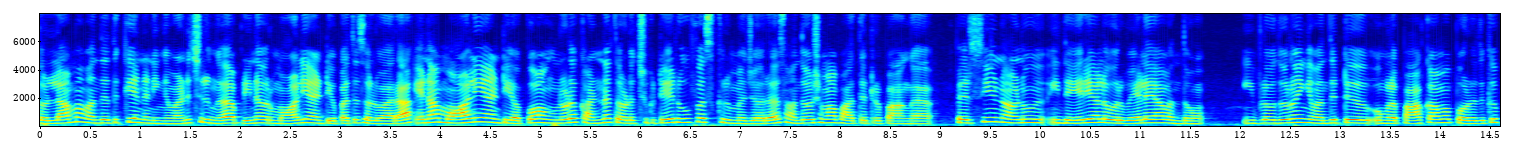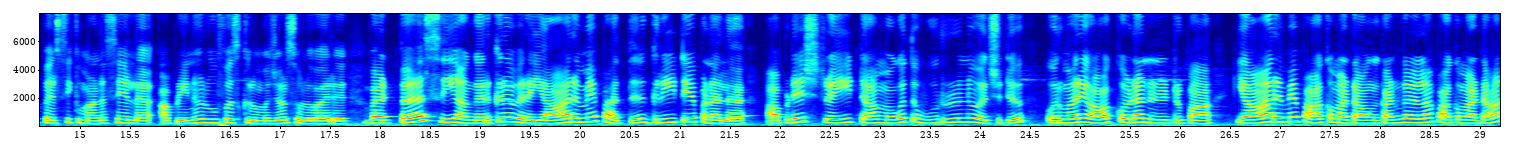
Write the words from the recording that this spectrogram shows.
சொல்லாமல் வந்ததுக்கு என்னை நீங்கள் மன்னிச்சிருங்க அப்படின்னு அவர் மாலி ஆண்டியை பார்த்து சொல்லுவாரா? ஏன்னா மாலி ஆண்டி அப்போ அவங்களோட கண்ணை தொடச்சிக்கிட்டே ரூஃபஸ் கிரிமஜரை சந்தோஷமாக பார்த்துட்ருப்பாங்க. பெர்சியும் நானும் இந்த ஏரியாவில் ஒரு வேலையாக வந்தோம். இவ்வளோ தூரம் இங்கே வந்துட்டு உங்களை பார்க்காம போகிறதுக்கு பெர்சிக்கு மனசே இல்லை அப்படின்னு ரூஃபஸ் கிருமஜோர் சொல்லுவார். பட் பெர்சி அங்கே இருக்கிற வேற யாருமே பார்த்து க்ரீட்டே பண்ணலை. அப்படியே ஸ்ட்ரெயிட்டாக முகத்தை உருன்னு வச்சுட்டு ஒரு மாதிரி ஆக்வர்டாக நின்றுட்டுருப்பான் யாருமே பார்க்க மாட்டான். அவங்க கண்களெல்லாம் பார்க்க மாட்டான்.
